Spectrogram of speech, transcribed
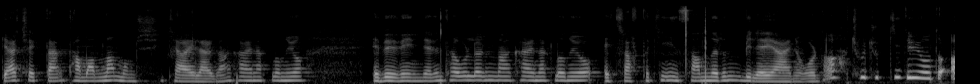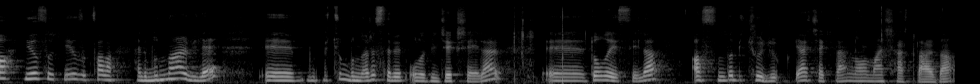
gerçekten tamamlanmamış hikayelerden kaynaklanıyor ebeveynlerin tavırlarından kaynaklanıyor. Etraftaki insanların bile yani orada ah çocuk gidiyordu ah yazık yazık falan. Hani bunlar bile e, bütün bunlara sebep olabilecek şeyler. E, dolayısıyla aslında bir çocuk gerçekten normal şartlarda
